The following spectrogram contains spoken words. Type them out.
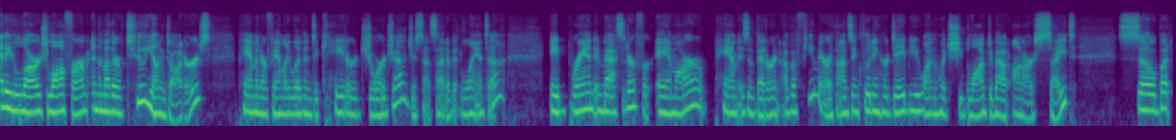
at a large law firm and the mother of two young daughters. Pam and her family live in Decatur, Georgia, just outside of Atlanta a brand ambassador for AMR. Pam is a veteran of a few marathons, including her debut one, which she blogged about on our site. So, but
